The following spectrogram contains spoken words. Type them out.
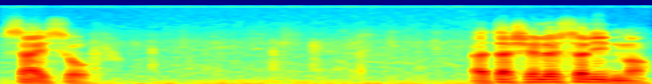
sain et sauf. Attachez-le solidement.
